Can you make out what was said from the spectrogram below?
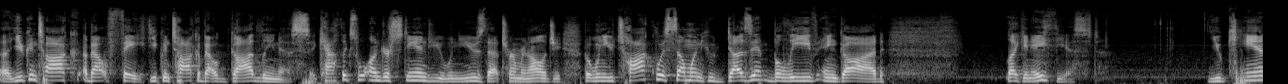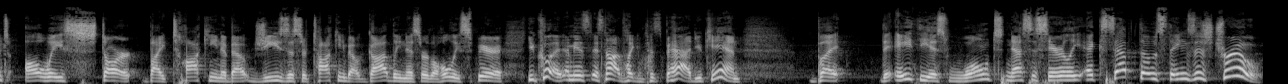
Uh, you can talk about faith. You can talk about godliness. Catholics will understand you when you use that terminology. But when you talk with someone who doesn't believe in God, like an atheist, you can't always start by talking about Jesus or talking about godliness or the Holy Spirit. You could. I mean, it's, it's not like it's bad. You can. But the atheist won't necessarily accept those things as true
